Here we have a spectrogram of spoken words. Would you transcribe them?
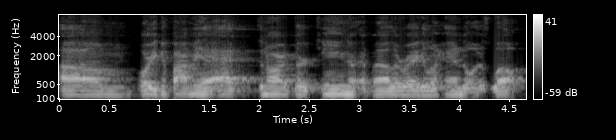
um, or you can find me at Denard13 at my other regular handle as well.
